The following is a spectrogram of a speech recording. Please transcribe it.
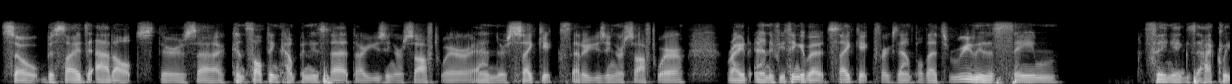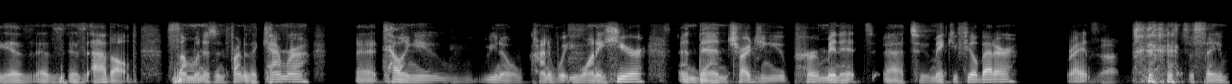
So besides adults, there's uh, consulting companies that are using our software, and there's psychics that are using our software, right? And if you think about psychic, for example, that's really the same thing exactly as, as, as adult. Someone is in front of the camera, uh, telling you, you know, kind of what you want to hear, and then charging you per minute uh, to make you feel better. Right? Exactly. it's the same.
